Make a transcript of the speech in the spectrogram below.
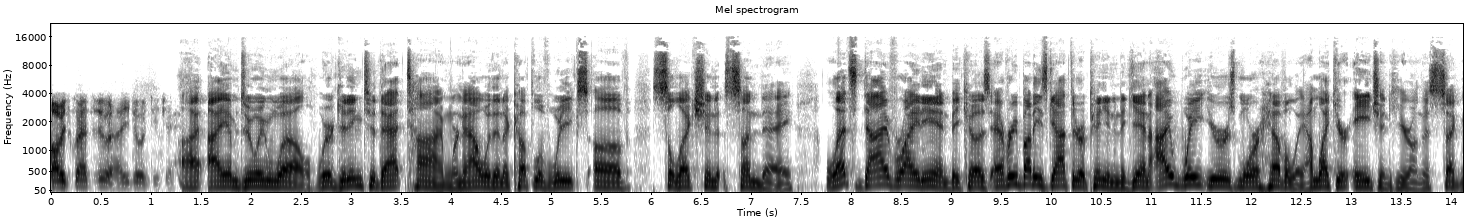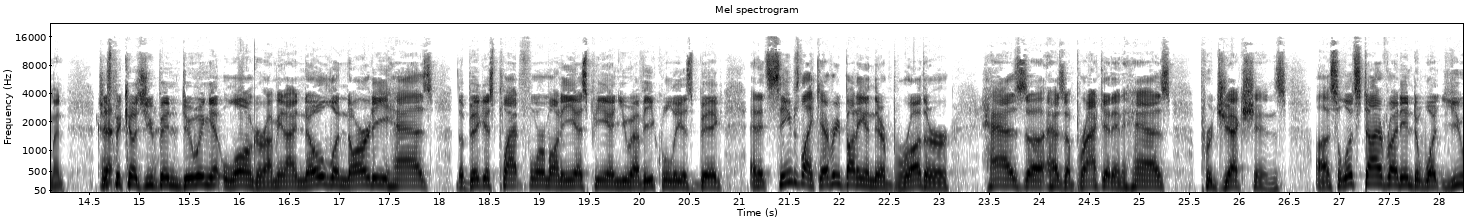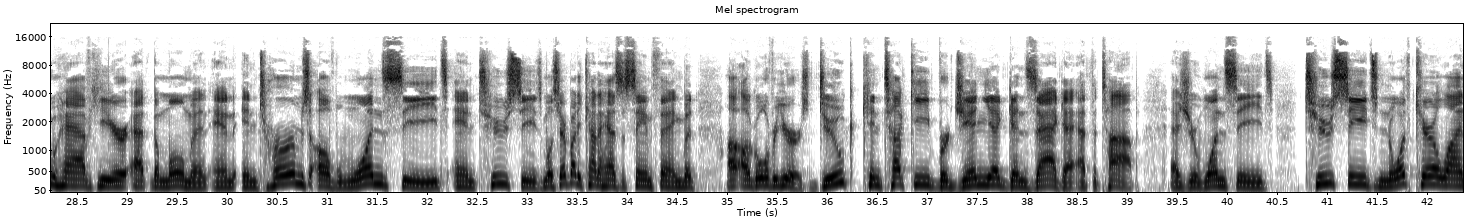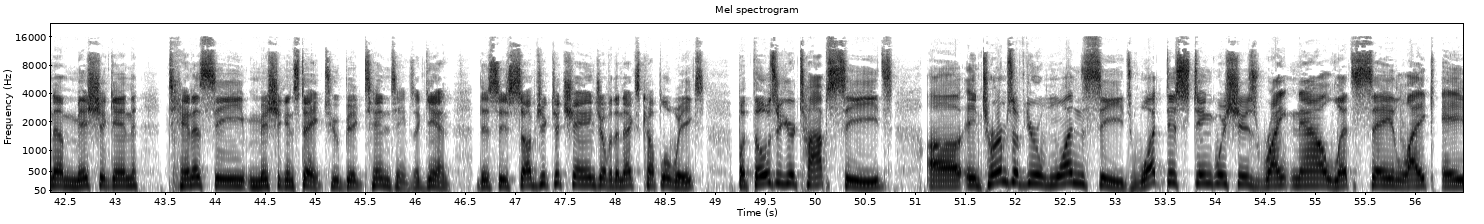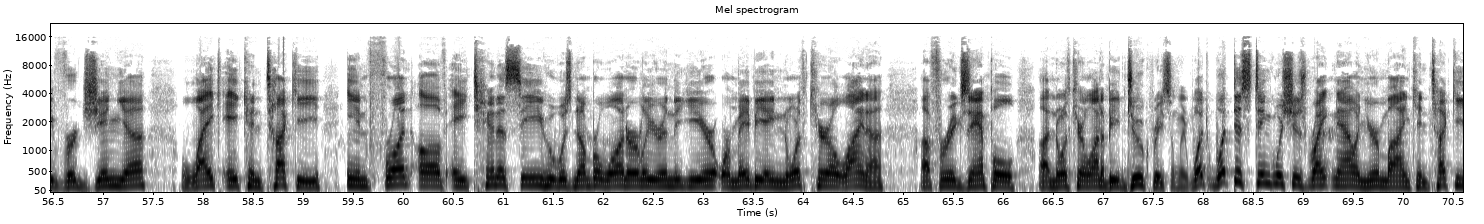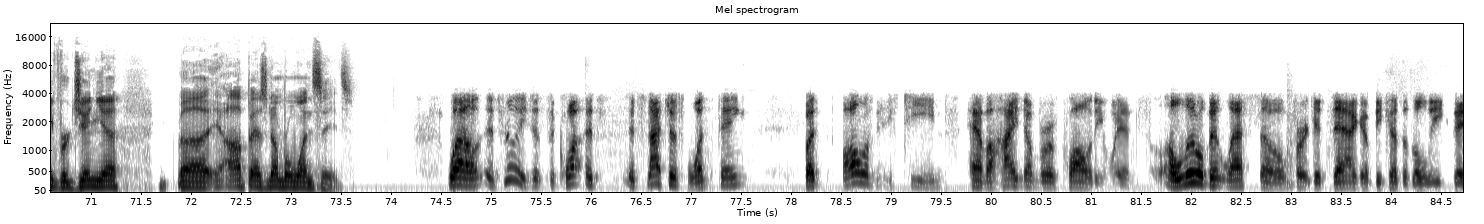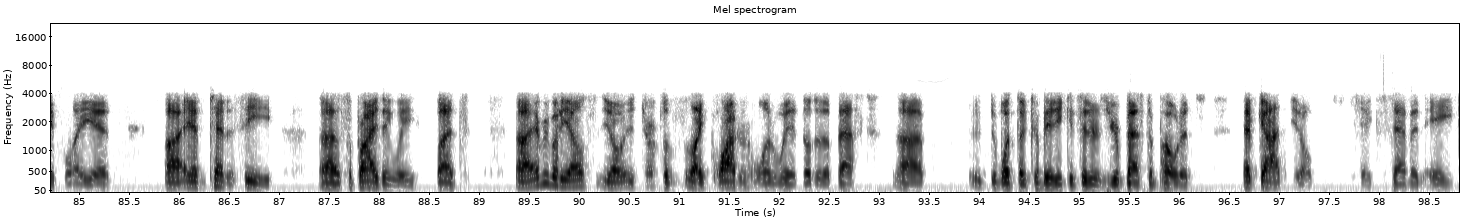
Always glad to do it. How are you doing, DJ? I, I am doing well. We're getting to that time. We're now within a couple of weeks of Selection Sunday. Let's dive right in because everybody's got their opinion. And again, I weight yours more heavily. I'm like your agent here on this segment just because you've been doing it longer. I mean, I know Lunardi has the biggest platform on ESPN. You have equally as big. And it seems like everybody and their brother has uh, has a bracket and has projections. Uh, so let's dive right into what you have here at the moment. And in terms of one seeds and two seeds, most everybody kind of has the same thing, but I'll, I'll go over yours: Duke, Kentucky, Virginia, Gonzaga at the top as your one seeds. Two seeds, North Carolina, Michigan, Tennessee, Michigan State, two Big Ten teams. Again, this is subject to change over the next couple of weeks, but those are your top seeds. Uh, in terms of your one seeds, what distinguishes right now, let's say, like a Virginia, like a Kentucky, in front of a Tennessee who was number one earlier in the year, or maybe a North Carolina? Uh, for example, uh, North Carolina beat Duke recently. What what distinguishes right now in your mind Kentucky, Virginia uh, up as number one seeds? Well, it's really just the it's it's not just one thing, but all of these teams have a high number of quality wins. A little bit less so for Gonzaga because of the league they play in, uh, and Tennessee, uh, surprisingly. But uh, everybody else, you know, in terms of like quadrant one win, those are the best. What the committee considers your best opponents have got, you know, six, seven, eight,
